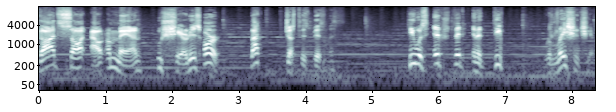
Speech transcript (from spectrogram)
God sought out a man who shared his heart, not just his business. He was interested in a deep relationship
